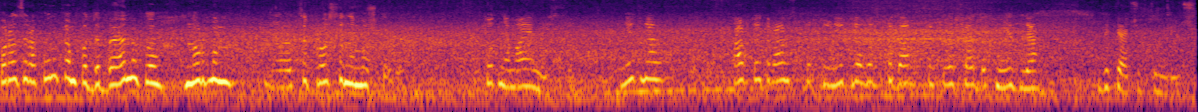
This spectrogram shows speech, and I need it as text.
По розрахункам, по ДБН, по нормам е, це просто неможливо. Тут немає місця ні для автотранспорту, ні для господарських площадок, ні для дитячих тим більше.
